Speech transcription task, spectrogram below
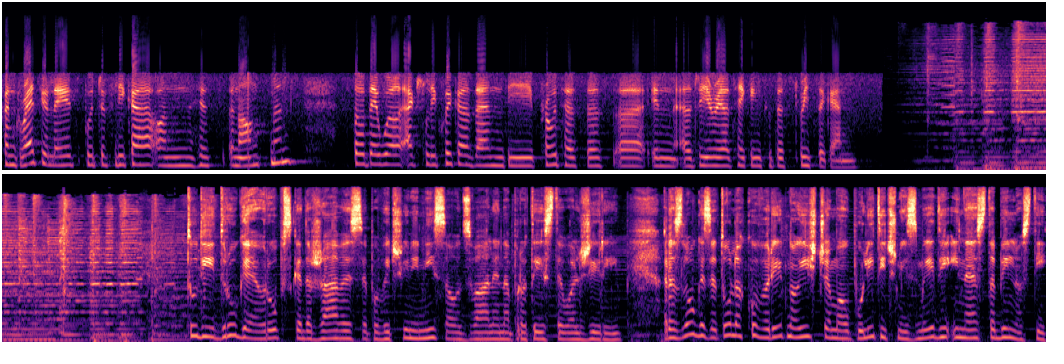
congratulate Bouteflika on his announcement. So they were actually quicker than the protesters uh, in Algeria taking to the streets again. Tudi druge evropske države se po večini niso odzvale na proteste v Alžiriji. Razloge za to lahko verjetno iščemo v politični zmedi in nestabilnosti,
